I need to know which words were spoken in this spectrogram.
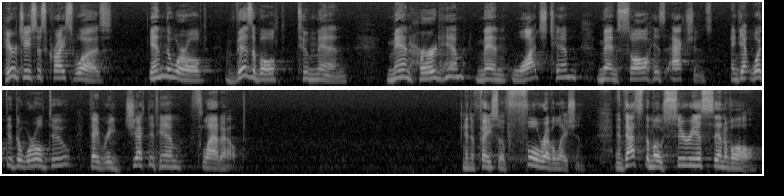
Here Jesus Christ was in the world, visible to men. Men heard him, men watched him, men saw his actions. And yet, what did the world do? They rejected him flat out. In the face of full revelation. And that's the most serious sin of all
